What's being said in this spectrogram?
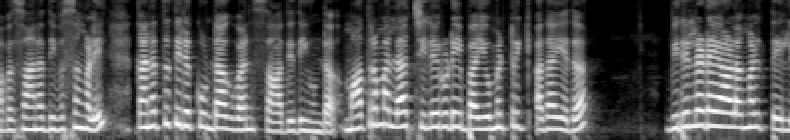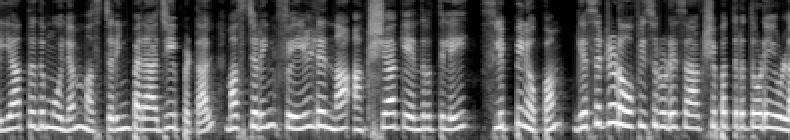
അവസാന ദിവസങ്ങളിൽ കനത്ത തിരക്കുണ്ടാകുവാൻ സാധ്യതയുണ്ട്. മാത്രമല്ല ചിലരുടെ ബയോമെട്രിക് അതായത് വിരലടയാളങ്ങൾ തെളിയാത്തത് മൂലം മസ്റ്ററിംഗ് പരാജയപ്പെട്ടാൽ മസ്റ്ററിംഗ് ഫെയിൽഡ് എന്ന അക്ഷയ കേന്ദ്രത്തിലെ സ്ലിപ്പിനൊപ്പം ഗസറ്റഡ് ഓഫീസറുടെ സാക്ഷ്യപത്രത്തോടെയുള്ള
